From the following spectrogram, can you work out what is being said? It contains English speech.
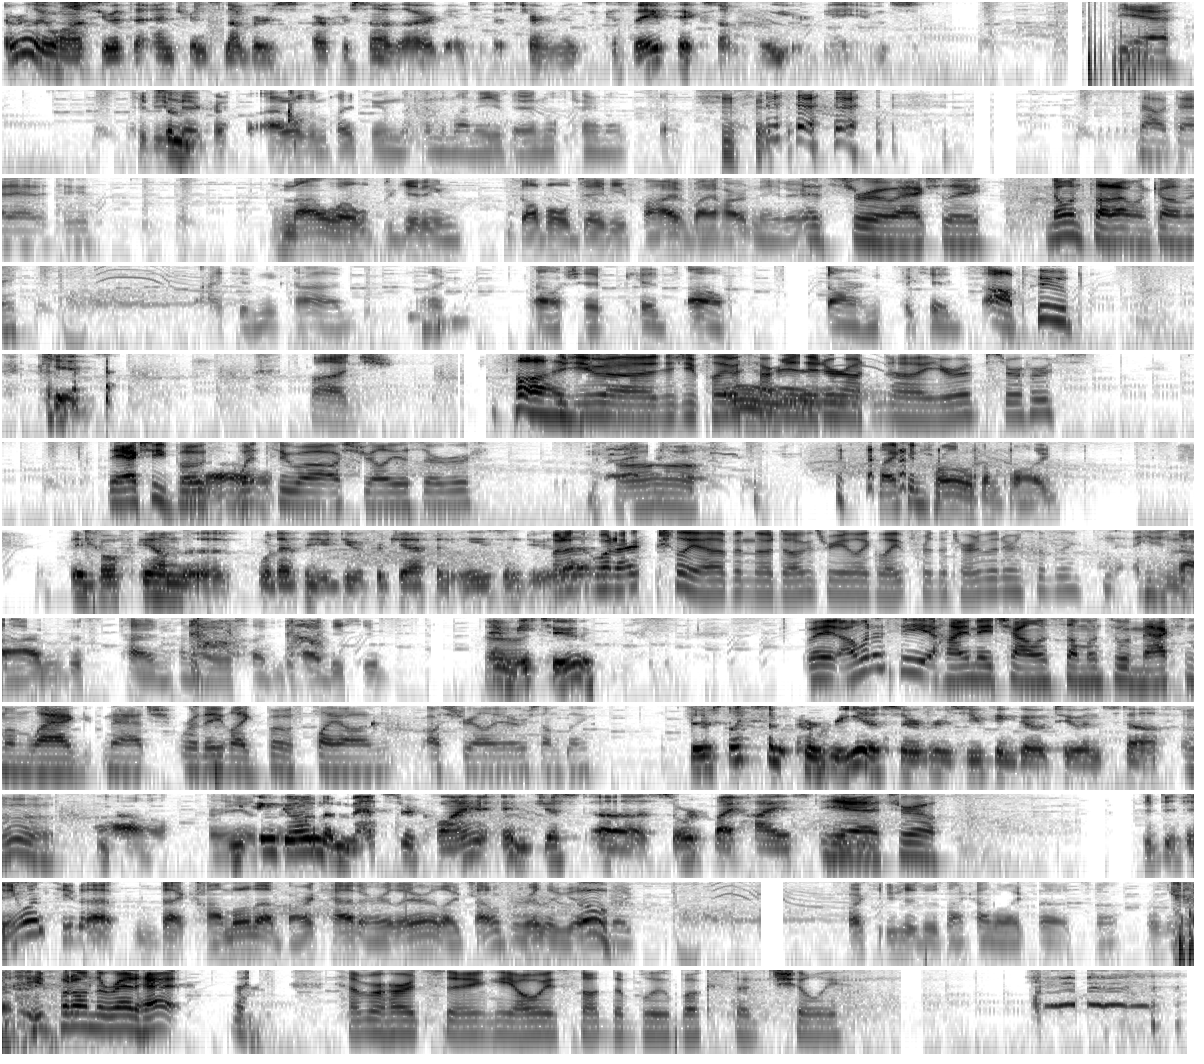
I really want to see what the entrance numbers are for some of the other games of this tournament because they pick some weird games. Yeah. To be Some- fair, Chris, I wasn't placing in the, in the money either in this tournament, so Not with that attitude. not well getting double JV five by Hardinator. It's true, actually. No one saw that one coming. I didn't. God, look. Oh shit, kids. Oh, darn the kids. Oh, poop. Kids. Fudge. Fudge. Did you uh, did you play with Ooh. Hardinator on uh, Europe servers? They actually both Wow. went to uh, Australia server. Oh, My controller was unplugged. they both get on the whatever you do for Japanese and do what that. what actually happened though? Dogs were you like late for the tournament or something? He just No, I'm just tired and hungover, so I decided to DQ. Hey, Uh, me too. Wait, I want to see Jaime challenge someone to a maximum lag match where they like both play on Australia or something. There's like some Korea servers you can go to and stuff. Ooh. Wow. You Korea's can go good. in the master client and just uh, sort by highest. Yeah, things. true. Did, did anyone see that that combo that Bark had earlier? Like that was really good. Ooh. Like Bark usually does not combo like that, so it was impressive. he put on the red hat. Hammerheart saying he always thought the blue book said chili.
